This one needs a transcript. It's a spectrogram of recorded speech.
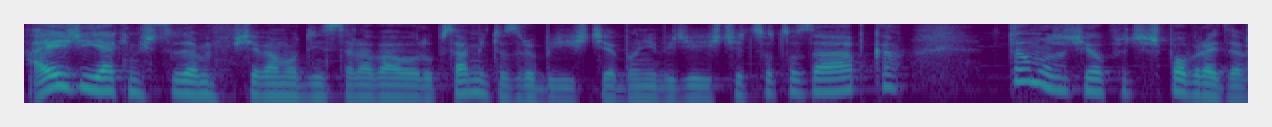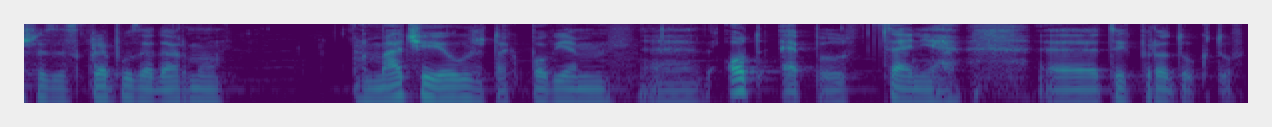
A jeśli jakimś cudem się wam odinstalowało lub sami to zrobiliście, bo nie wiedzieliście, co to za apka, to możecie ją przecież pobrać zawsze ze sklepu za darmo macie ją, że tak powiem, e, od Apple w cenie e, tych produktów.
